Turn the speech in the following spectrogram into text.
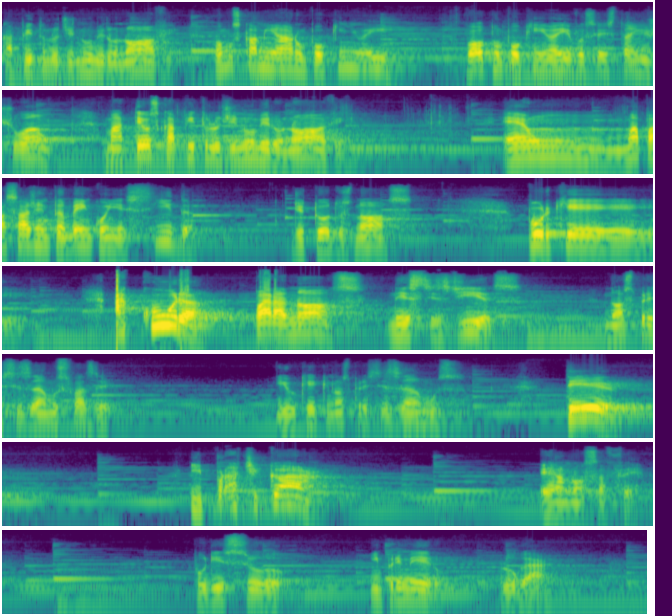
capítulo de número 9, vamos caminhar um pouquinho aí, volta um pouquinho aí, você está em João, Mateus, capítulo de número 9, é um, uma passagem também conhecida de todos nós, porque a cura para nós nestes dias, nós precisamos fazer. E o que, que nós precisamos ter e praticar é a nossa fé. Por isso, em primeiro lugar,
